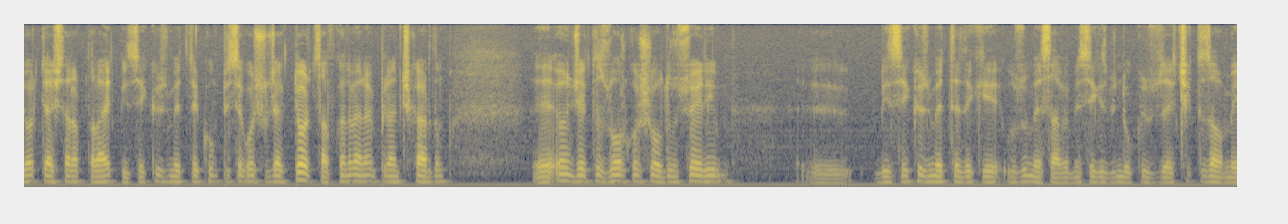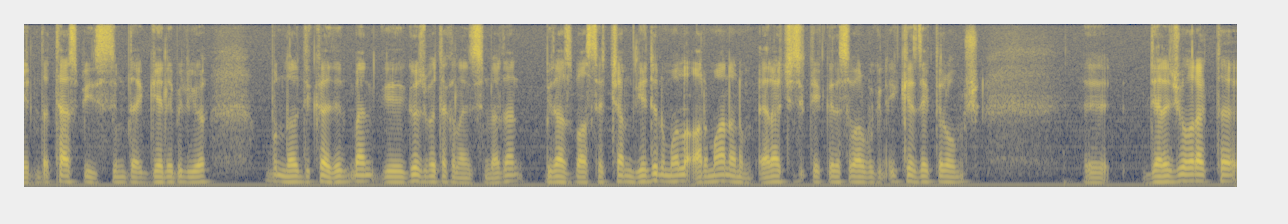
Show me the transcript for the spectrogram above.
4 yaş taraflara ait 1800 metre kum piste koşulacak. 4 safkanı ben ön plan çıkardım. E, öncelikle zor koşu olduğunu söyleyeyim. E, 1800 metredeki uzun mesafe 1800-1900'e çıktığı zaman meydanda ters bir isim de gelebiliyor. Bunlara dikkat edin. Ben e, gözüme takılan isimlerden biraz bahsedeceğim. 7 numaralı Armağan Hanım. Eray Çizik deklaresi var bugün. İlk kez deklar olmuş. E, derece olarak da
